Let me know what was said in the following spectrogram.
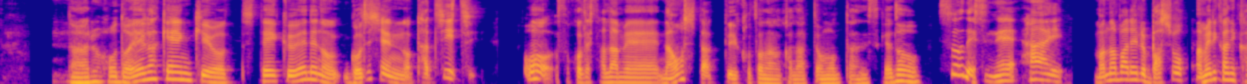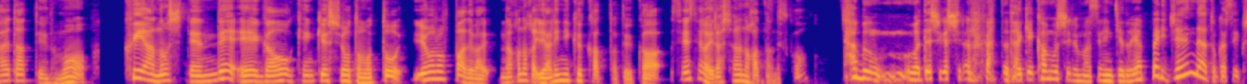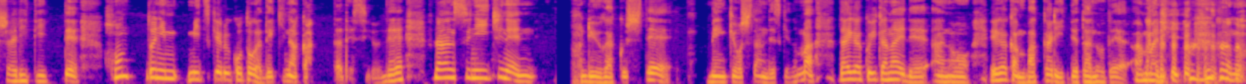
なるほど。映画研究をしていく上でのご自身の立ち位置をそこで定め直したっていうことなのかなって思ったんですけど、そうですね。はい。学ばれる場所をアメリカに変えたっていうのも、クイアの視点で映画を研究しようと思うと、ヨーロッパではなかなかやりにくかったというか、先生がいらっしゃらなかったんですか？多分私が知らなかっただけかもしれませんけど、やっぱりジェンダーとかセクシャリティって本当に見つけることができなかったですよね。フランスに1年留学して勉強したんですけど、まあ大学行かないで、あの、映画館ばっかり行ってたので、あんまり、あの、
